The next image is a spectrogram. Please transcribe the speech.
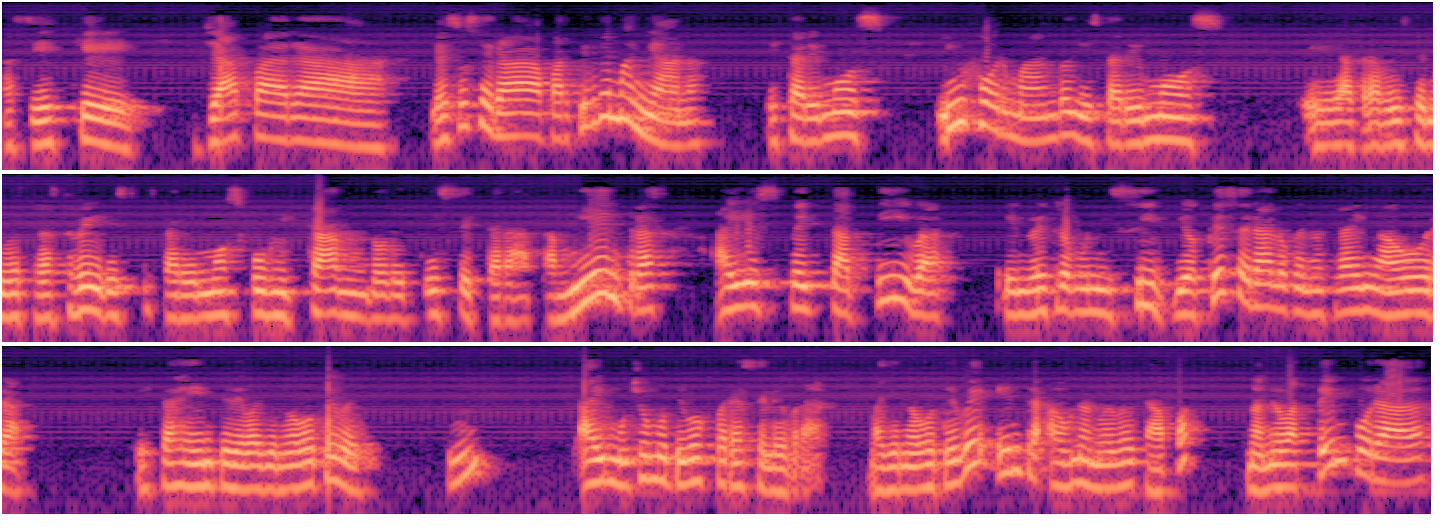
Así es que ya para, eso será a partir de mañana, estaremos informando y estaremos eh, a través de nuestras redes, estaremos publicando de qué se trata. Mientras hay expectativa en nuestro municipio, ¿qué será lo que nos traen ahora esta gente de Valle Nuevo TV? ¿Mm? Hay muchos motivos para celebrar. Valle Nuevo TV entra a una nueva etapa, una nueva temporada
